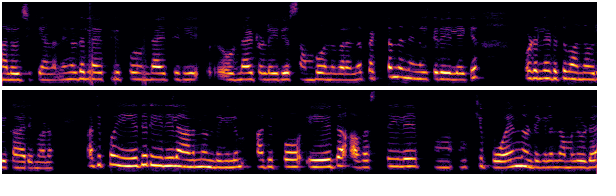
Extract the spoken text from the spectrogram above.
ആലോചിക്കുകയാണ്. നിങ്ങളുടെ ലൈഫിൽ ഇപ്പോൾ ഉണ്ടായിട്ടിരി ഉണ്ടായിട്ടുള്ള ഒരു സംഭവം എന്ന് പറയുന്നത് പെട്ടെന്ന് നിങ്ങൾക്കിടയിലേക്ക് ഉടലെടുത്ത് വന്ന ഒരു കാര്യമാണ്. അതിപ്പോൾ ഏത് രീതിയിലാണെന്നുണ്ടെങ്കിലും അതിപ്പോൾ ഏത് അവസ്ഥയിലേക്ക് പോയെന്നുണ്ടെങ്കിലും നമ്മളിവിടെ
